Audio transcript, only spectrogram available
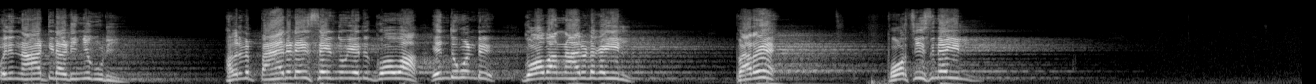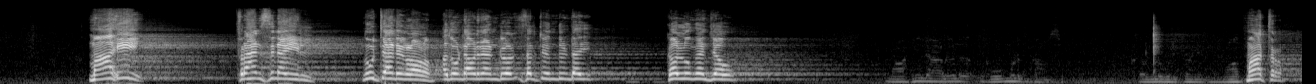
ഒരു നാട്ടിൽ അടിഞ്ഞുകൂടി. അവരുടെ പാരഡൈസ് ആയിരുന്നു ഏത്? ഗോവ. എന്തുകൊണ്ട്? ഗോവ എന്ന ആരുടെ കയ്യിൽ? പറ. പോർച്ചുഗീസിനെയിൽ. മാഹി ഫ്രാൻസിനെയിൽ. നൂറ്റാണ്ടുകളോളം. അതുകൊണ്ട് അവിടെ രണ്ടു സ്ഥലത്ത് എന്തുണ്ടായി? കള്ളും കഞ്ചാവും. മാത്രം.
